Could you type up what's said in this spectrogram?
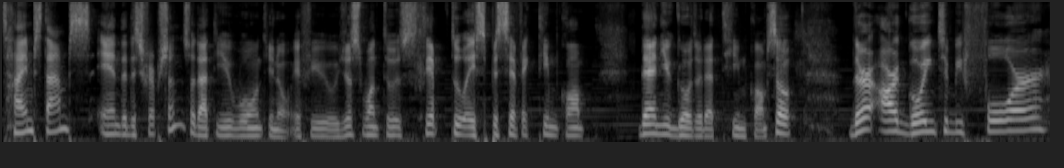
timestamps in the description so that you won't, you know, if you just want to skip to a specific team comp, then you go to that team comp. So there are going to be four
